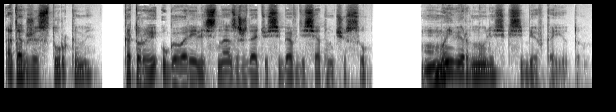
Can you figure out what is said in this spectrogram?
а также с турками, которые уговорились нас ждать у себя в десятом часу, мы вернулись к себе в каюту.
